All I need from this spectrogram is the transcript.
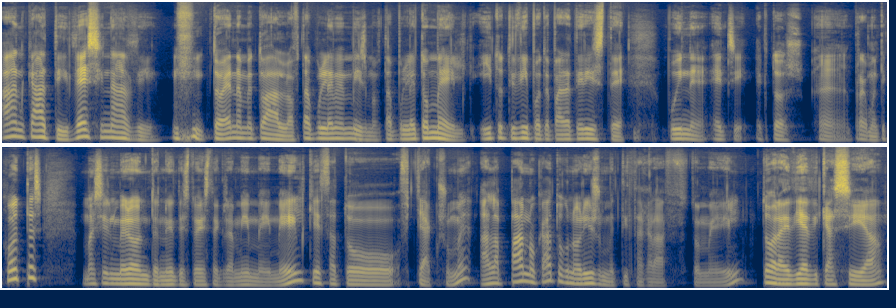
αν κάτι δεν συνάδει το ένα με το άλλο, αυτά που λέμε εμείς, με αυτά που λέει το mail ή το οτιδήποτε παρατηρήσετε που είναι έτσι εκτός ε, πραγματικότητας, μας ενημερώνετε εννοείται στο Instagram ή με email και θα το φτιάξουμε, αλλά πάνω κάτω γνωρίζουμε τι θα γράφει αυτό το mail. Τώρα η διαδικασία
